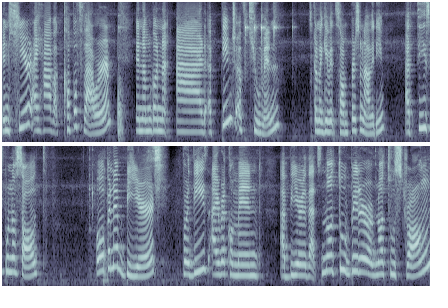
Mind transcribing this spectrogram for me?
And here I have a cup of flour and I'm gonna add a pinch of cumin. It's gonna give it some personality. A teaspoon of salt. Open a beer. For these, I recommend a beer that's not too bitter or not too strong.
